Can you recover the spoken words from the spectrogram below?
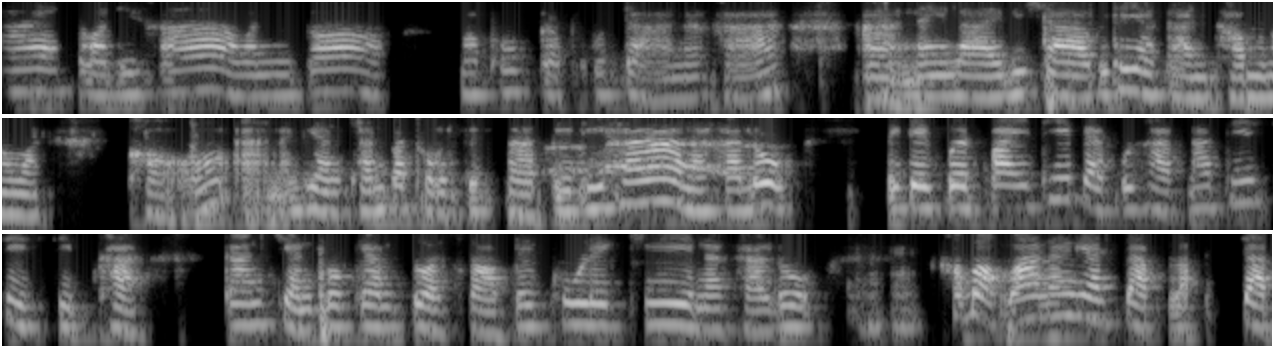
ค่ะ สวัสดีค่ะ วันนี้ก็มาพบกับครูจ๋านะคะอ่าในรายวิชาวิทยาการคำนวณของอ่านักเรียนชั้นประถมศึกษาปีที่ห้านะคะลูก เด็กๆเปิดไปที่แบบฝึกหัดหน้าที่ 40 ค่ะ การเขียนโปรแกรมตรวจสอบเลขคู่เลขคี่นะคะลูก เขาบอกว่านักเรียนจับจัด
